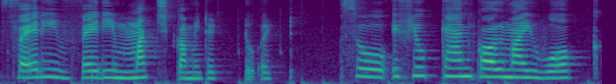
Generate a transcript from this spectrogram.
very, very much committed to it. So if you can call my work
